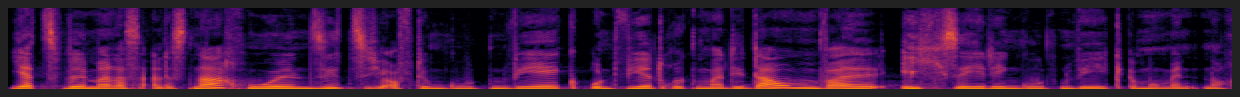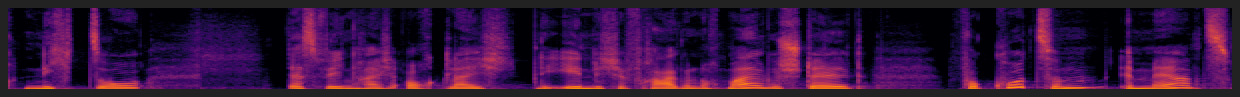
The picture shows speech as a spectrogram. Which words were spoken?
Jetzt will man das alles nachholen, sieht sich auf dem guten Weg und wir drücken mal die Daumen, weil ich sehe den guten Weg im Moment noch nicht so. Deswegen habe ich auch gleich eine ähnliche Frage nochmal gestellt. Vor kurzem, im März,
